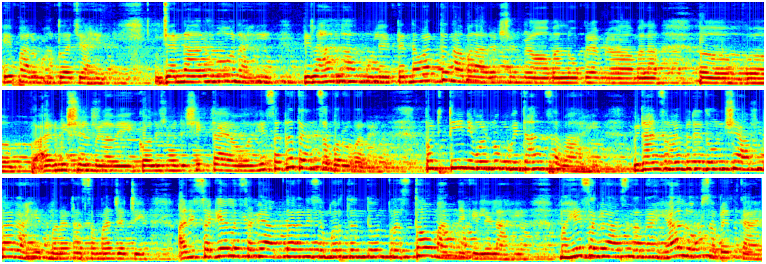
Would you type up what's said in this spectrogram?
हे फार महत्त्वाचे आहेत. ज्यांना अनुभव नाही ते लहान लहान मुले आहेत, त्यांना वाटतं ना आम्हाला आरक्षण मिळावं आम्हाला नोकऱ्या मिळावं आम्हाला ॲडमिशन मिळावे कॉलेजमध्ये शिकता यावं हे सगळं त्यांचं बरोबर आहे. पण ती निवडणूक विधानसभा आहे. विधानसभेमध्ये दोनशे आमदार आहेत मराठा समाजाचे. आणि सगळ्याला सगळ्या आमदारांनी समर्थन देऊन प्रस्ताव मान्य केलेला आहे. मग हे सगळं असताना ह्या लोकसभेत काय?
